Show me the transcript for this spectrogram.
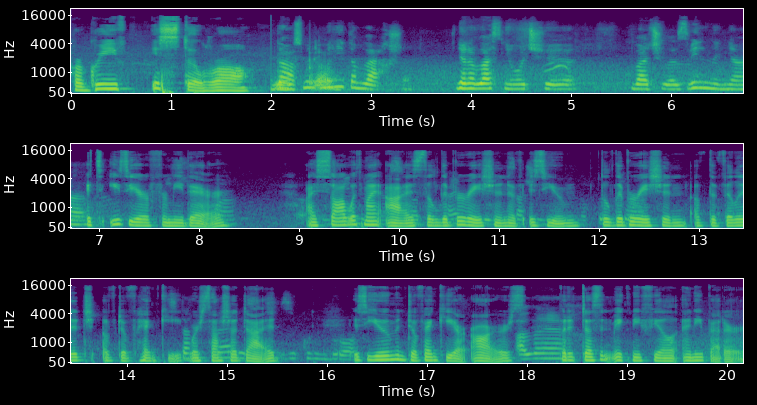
her grief is still raw. It's easier for me there. I saw with my eyes the liberation of Izium, the liberation of the village of Dovhenki, where Sasha died. Izium and Dovhenki are ours, but it doesn't make me feel any better.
